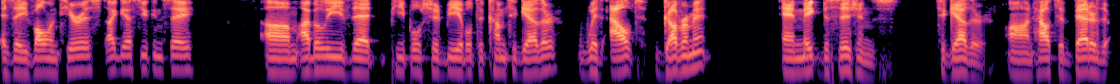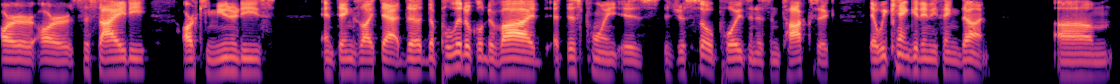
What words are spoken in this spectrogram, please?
as a volunteerist, I guess you can say. Um, I believe that people should be able to come together without government and make decisions together on how to better the, our our society, our communities, and things like that. The the political divide at this point is is just so poisonous and toxic that we can't get anything done. Um,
